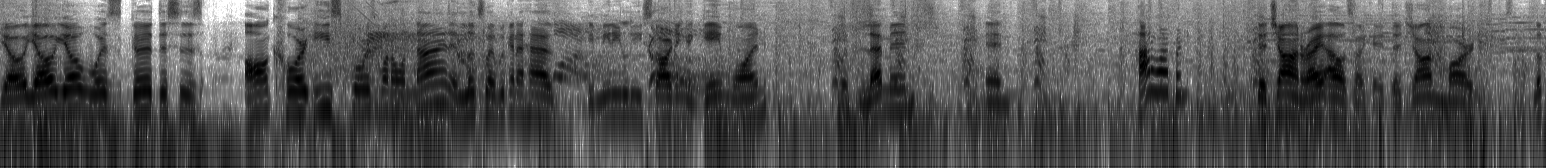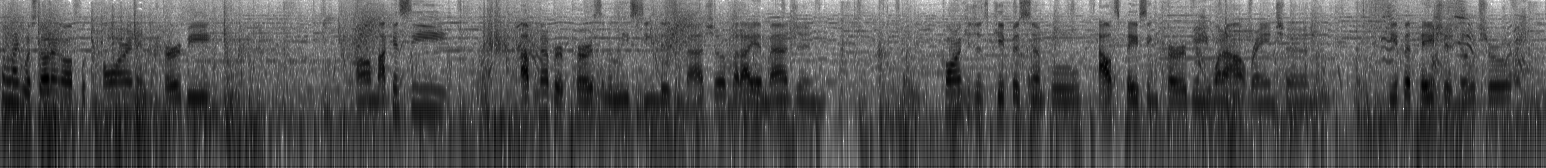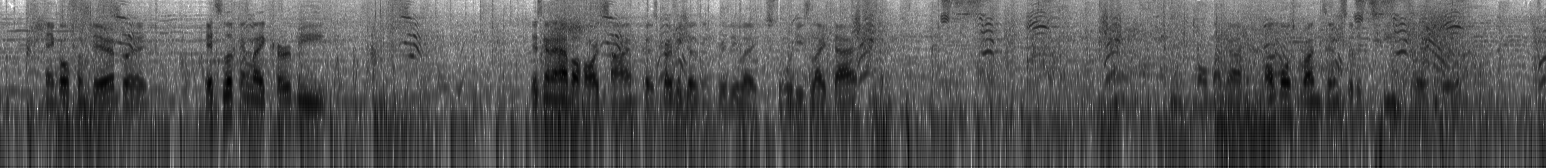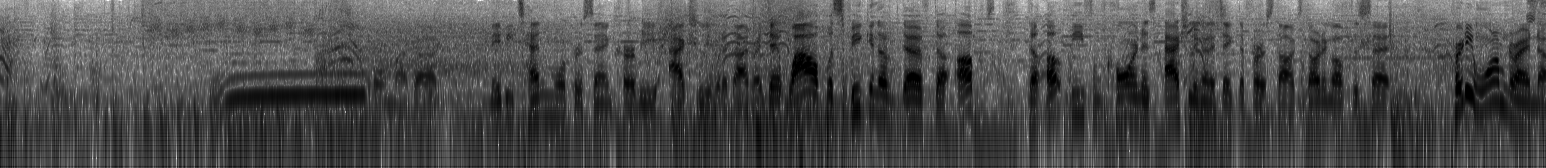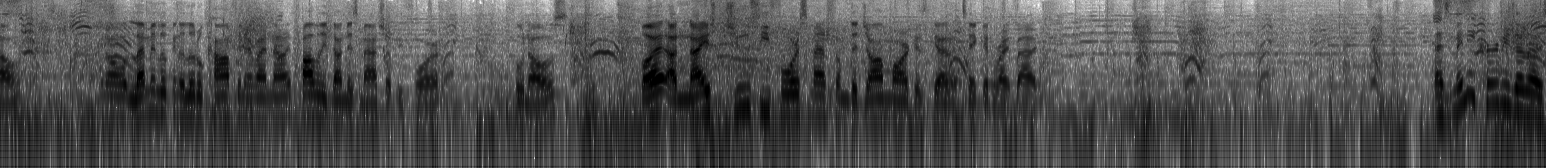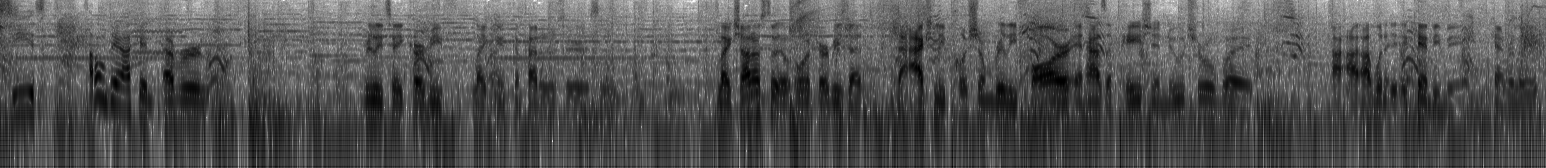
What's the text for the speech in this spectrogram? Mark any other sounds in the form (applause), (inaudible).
Yo, yo, yo, what's good? This is Encore Esports 109. It looks like we're going to have immediately starting a game one with Lemon and... How do I pronounce The John, right? I was okay. Djohnmark. Looking like we're starting off with Corrin and Kirby. Um, I can see... I've never personally seen this matchup, but I imagine Corrin can just keep it simple, outspacing Kirby, you want to outrange him, keep it patient, neutral, and go from there. But it's looking like Kirby is going to have a hard time because Kirby doesn't really like swordies like that. Oh my god. Almost runs into the there. Oh my god. Maybe 10 more percent Kirby actually would have died right there. Wow, but speaking of death, the up the up B from Corrin is actually going to take the first stock, starting off the set. Pretty warmed right now. You know, Lemon looking a little confident right now. He probably done this matchup before. Who knows? But a nice juicy force smash from Djohnmark is going to take it right back. As many Kirby's as I see, it's I don't think I can ever really take Kirby like in competitive seriously. Like shout outs to all the Kirby's that, that actually push him really far and has a patient neutral, but I, I, wouldn't it can't be me. Can't relate.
